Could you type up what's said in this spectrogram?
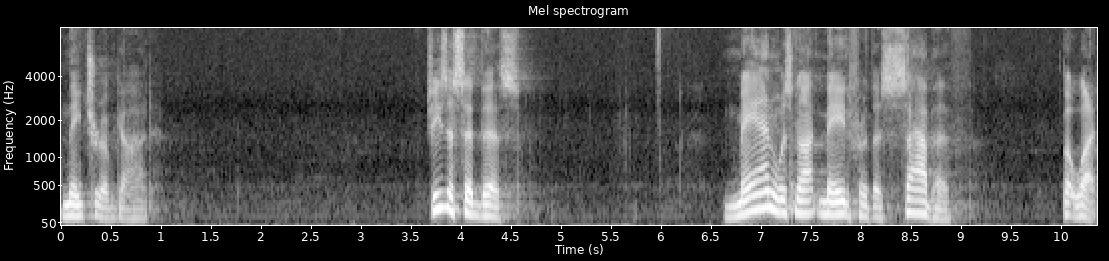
nature of God. Jesus said this Man was not made for the Sabbath, but what?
